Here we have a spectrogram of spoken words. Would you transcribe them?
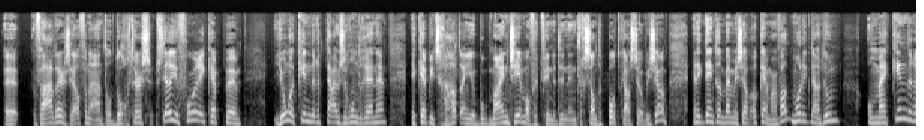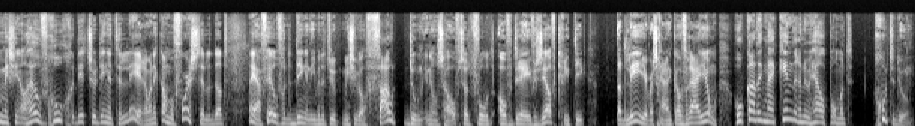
eh, vader zelf van een aantal dochters. Stel je voor, ik heb eh, jonge kinderen thuis rondrennen. Ik heb iets gehad aan je boek Mind Gym, of ik vind het een interessante podcast sowieso. En ik denk dan bij mezelf, oké, maar wat moet ik nou doen om mijn kinderen misschien al heel vroeg dit soort dingen te leren? Want ik kan me voorstellen dat nou ja, veel van de dingen die we natuurlijk misschien wel fout doen in ons hoofd, zoals bijvoorbeeld overdreven zelfkritiek, dat leer je waarschijnlijk al vrij jong. Hoe kan ik mijn kinderen nu helpen om het goed te doen?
